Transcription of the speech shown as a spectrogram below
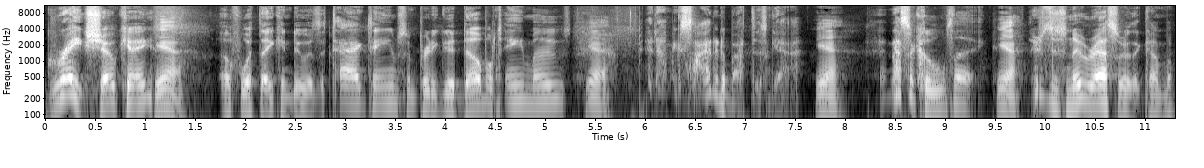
great showcase Yeah. of what they can do as a tag team. Some pretty good double team moves. Yeah. And I'm excited about this guy. Yeah. And that's a cool thing. Yeah. There's this new wrestler that come up.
